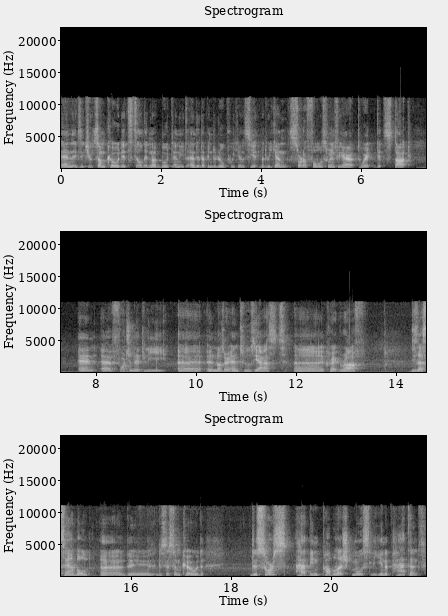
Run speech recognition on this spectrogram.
and execute some code. It still did not boot and it ended up in the loop. We can see it, but we can sort of follow through and figure out where it gets stuck. And uh, fortunately, uh, another enthusiast, uh, Craig Ruff, disassembled uh, the, the system code. The source had been published mostly in a patent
